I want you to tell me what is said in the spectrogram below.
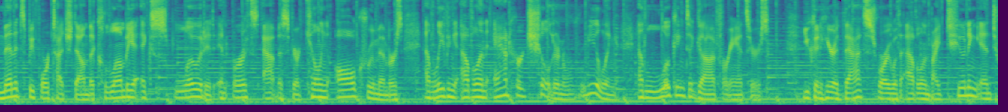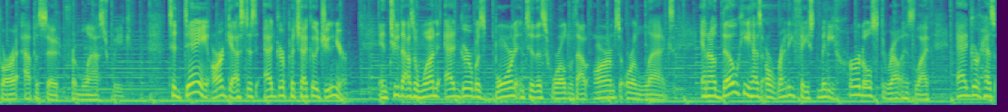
Minutes before touchdown, the Columbia exploded in Earth's atmosphere, killing all crew members and leaving Evelyn and her children reeling and looking to God for answers. You can hear that story with Evelyn by tuning into our episode from last week. Today, our guest is Edgar Pacheco Jr. In 2001, Edgar was born into this world without arms or legs. And although he has already faced many hurdles throughout his life, Edgar has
